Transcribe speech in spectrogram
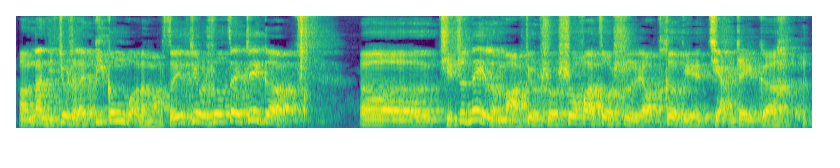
啊，那你就是来逼宫我了嘛。所以就是说，在这个呃体制内了嘛，就是说说话做事要特别讲这个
